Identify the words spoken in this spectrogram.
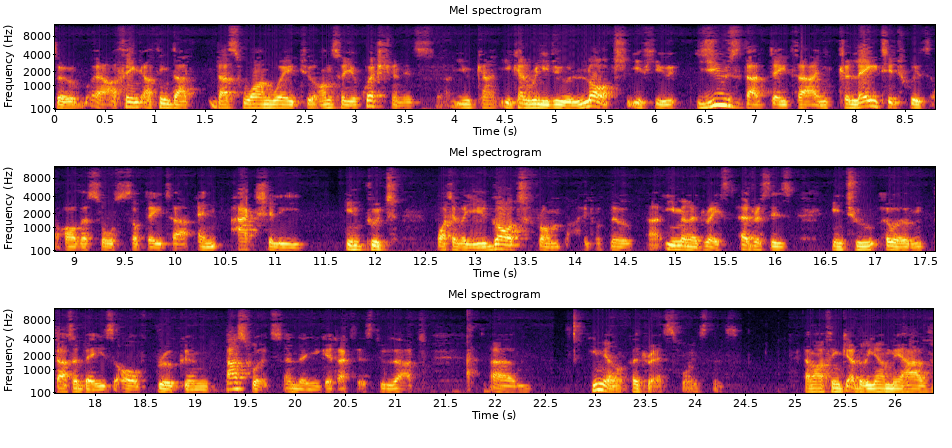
So uh, I think I think that that's one way to answer your question. It's uh, you can you can really do a lot if you use that data and collate it with other sources of data and actually input whatever you got from I don't know uh, email address addresses into a database of broken passwords, and then you get access to that um, email address, for instance. And I think Adrien may have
